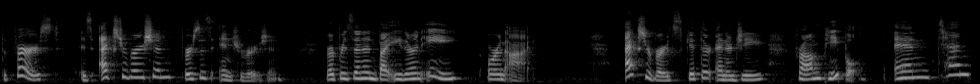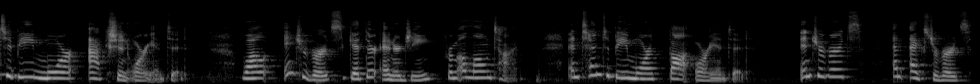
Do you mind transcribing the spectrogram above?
The first is extroversion versus introversion, represented by either an E or an I. Extroverts get their energy from people and tend to be more action oriented, while introverts get their energy from alone time and tend to be more thought oriented. Introverts and extroverts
